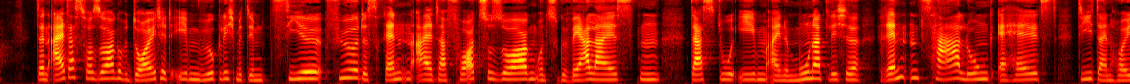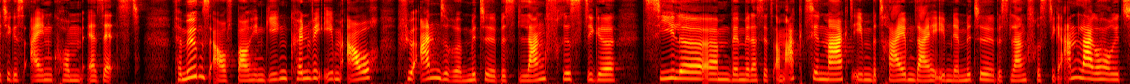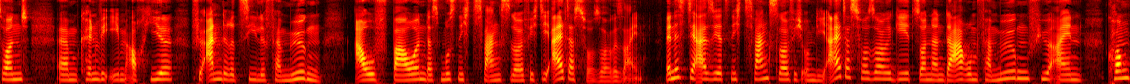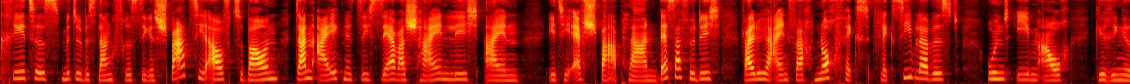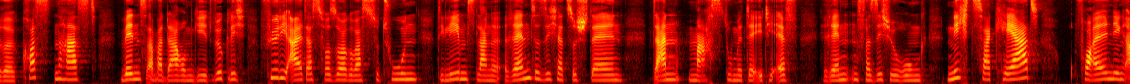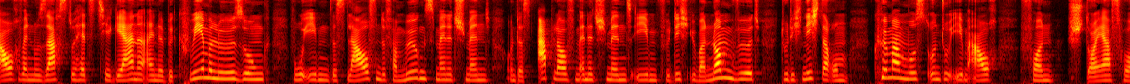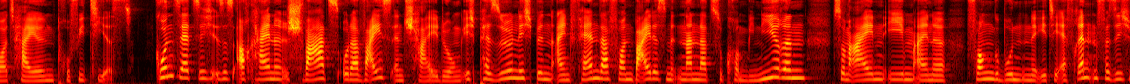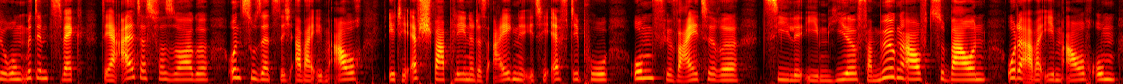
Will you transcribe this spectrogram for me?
Denn Altersvorsorge bedeutet eben wirklich mit dem Ziel, für das Rentenalter vorzusorgen und zu gewährleisten, dass du eben eine monatliche Rentenzahlung erhältst, die dein heutiges Einkommen ersetzt. Vermögensaufbau hingegen können wir eben auch für andere mittel- bis langfristige Ziele, ähm, wenn wir das jetzt am Aktienmarkt eben betreiben, daher eben der mittel- bis langfristige Anlagehorizont, ähm, können wir eben auch hier für andere Ziele Vermögen aufbauen. Das muss nicht zwangsläufig die Altersvorsorge sein. Wenn es dir also jetzt nicht zwangsläufig um die Altersvorsorge geht, sondern darum, Vermögen für ein konkretes mittel- bis langfristiges Sparziel aufzubauen, dann eignet sich sehr wahrscheinlich ein ETF-Sparplan besser für dich, weil du ja einfach noch flexibler bist und eben auch geringere Kosten hast. Wenn es aber darum geht, wirklich für die Altersvorsorge was zu tun, die lebenslange Rente sicherzustellen, dann machst du mit der ETF-Rentenversicherung nichts verkehrt. Vor allen Dingen auch, wenn du sagst, du hättest hier gerne eine bequeme Lösung, wo eben das laufende Vermögensmanagement und das Ablaufmanagement eben für dich übernommen wird, du dich nicht darum kümmern musst und du eben auch von Steuervorteilen profitierst. Grundsätzlich ist es auch keine Schwarz- oder Weiß-Entscheidung. Ich persönlich bin ein Fan davon, beides miteinander zu kombinieren. Zum einen eben eine fondgebundene ETF-Rentenversicherung mit dem Zweck der Altersvorsorge und zusätzlich aber eben auch ETF-Sparpläne, das eigene ETF-Depot, um für weitere Ziele eben hier Vermögen aufzubauen oder aber eben auch um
